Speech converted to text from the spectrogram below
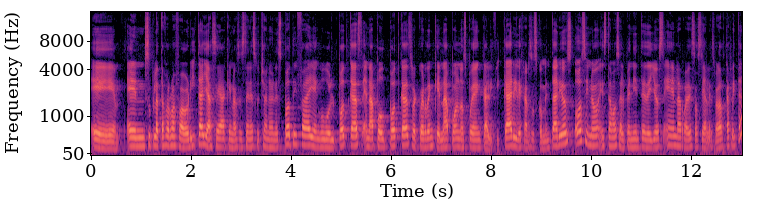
eh, en su plataforma favorita, ya sea que nos estén escuchando en Spotify, en Google Podcast, en Apple Podcast. Recuerden que en Apple nos pueden calificar y dejar sus comentarios, o si no, estamos al pendiente de ellos en las redes sociales, ¿verdad, Carlita?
